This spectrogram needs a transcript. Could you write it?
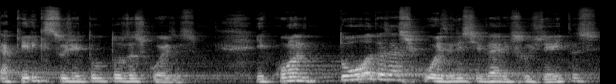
aquele que sujeitou todas as coisas. E quando todas as coisas lhe estiverem sujeitas,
